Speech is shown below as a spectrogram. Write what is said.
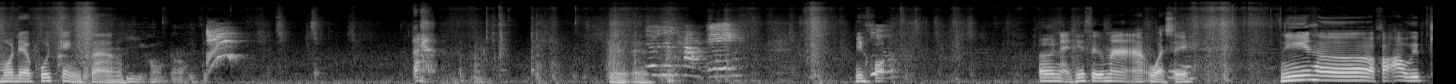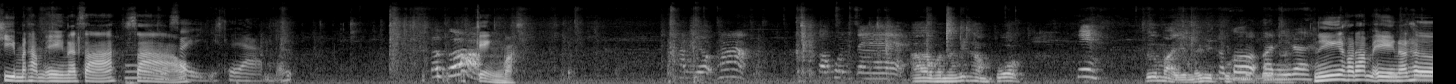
โมเดลพูดเก่งจัง พี่ของเก่าที่สุด อะเออเออ เดี๋ยวจะทำเอง มีคคินวเออไหนที่ซื้อมาอะอวดสินี่เธอเขาเอาวิปครีมมาทำเองนะจ๊ะสาว ใส่สลามไว้แล้วก็เก่งว่ะทำเยอะมากขอบคุณแจอ่าวันนั้นที่ทำพวกนี่เสื้อใหม่ยังไม่มีแล้วทุนก็หมดเลอัยนนี้เลนะยนี่เขาทำเองนะเธอ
